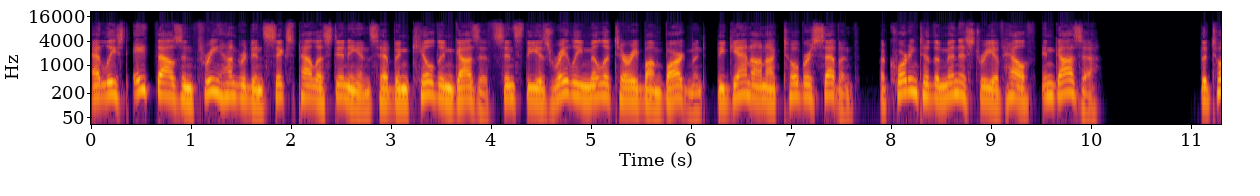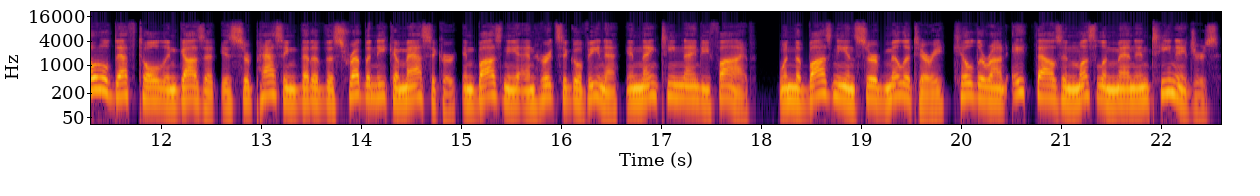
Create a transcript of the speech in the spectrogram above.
At least 8,306 Palestinians have been killed in Gaza since the Israeli military bombardment began on October 7, according to the Ministry of Health in Gaza. The total death toll in Gaza is surpassing that of the Srebrenica massacre in Bosnia and Herzegovina in 1995, when the Bosnian Serb military killed around 8,000 Muslim men and teenagers.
